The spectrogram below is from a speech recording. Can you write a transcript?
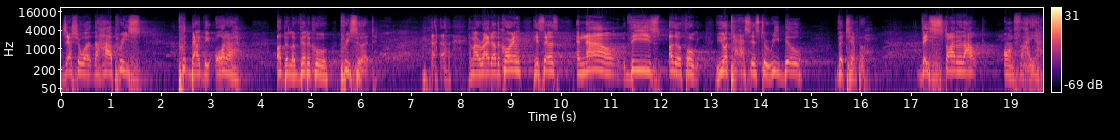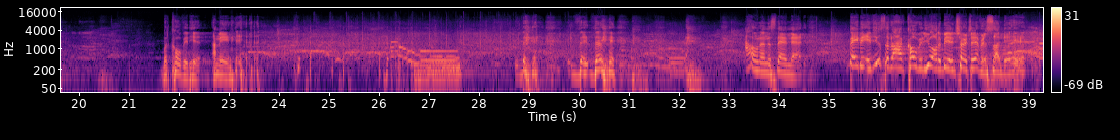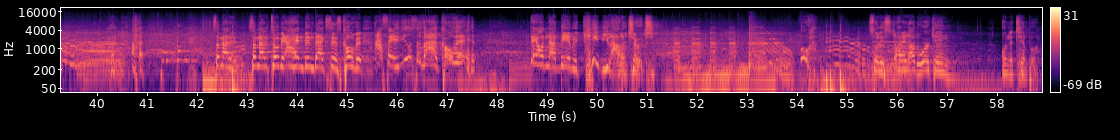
Jeshua, the high priest, put back the order of the Levitical priesthood. Am I right, Elder Corey? He says, and now these other folk, your task is to rebuild the temple. They started out on fire. But COVID hit. I mean, they, they, they, I don't understand that. Baby, if you survive COVID, you ought to be in church every Sunday. somebody, somebody told me I hadn't been back since COVID. I say, if you survive COVID, they ought not be able to keep you out of church. Ooh. So they started out working on the temple,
